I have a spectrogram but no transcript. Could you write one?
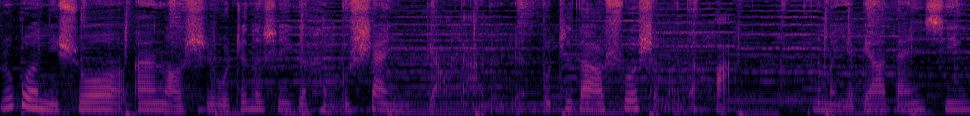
如果你说安安老师，我真的是一个很不善于表达的人，不知道说什么的话。那么也不要担心，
